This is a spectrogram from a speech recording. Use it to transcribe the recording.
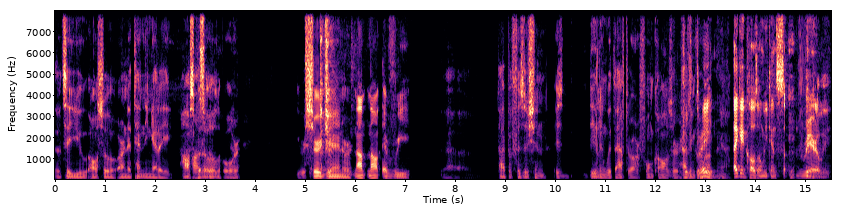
let's say you also are an attending at a hospital, Hospital, or you're a surgeon, or not not every uh, type of physician is dealing with after our phone calls or Which is having to great. run, yeah. I get calls on weekends, rarely,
